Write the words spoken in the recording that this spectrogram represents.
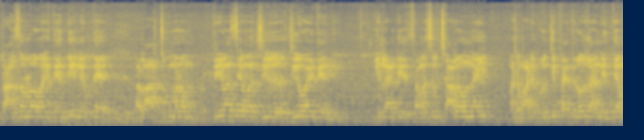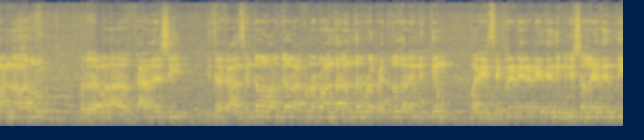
ట్రాన్స్ఫర్లో అయితేంది లేకపోతే లాస్ట్కు మనం త్రీ వన్ సెవెన్ జీవో అయితేంది. ఇలాంటి సమస్యలు చాలా ఉన్నాయి. మరి వాటి గురించి ప్రతిరోజు అన్నిత్యం అన్నవాళ్ళు మరి మన కార్యదర్శి ఇతర సెంట్రల్ వర్గాలు అక్కడ ఉన్నటువంటి అందరూ కూడా ప్రతిరోజు నిత్యం మరి సెక్రటేరియట్ అయితేంది మినిస్టర్లు అయితేంది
